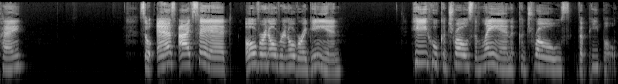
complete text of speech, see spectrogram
Okay? So, as I've said over and over and over again, he who controls the land controls the people.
